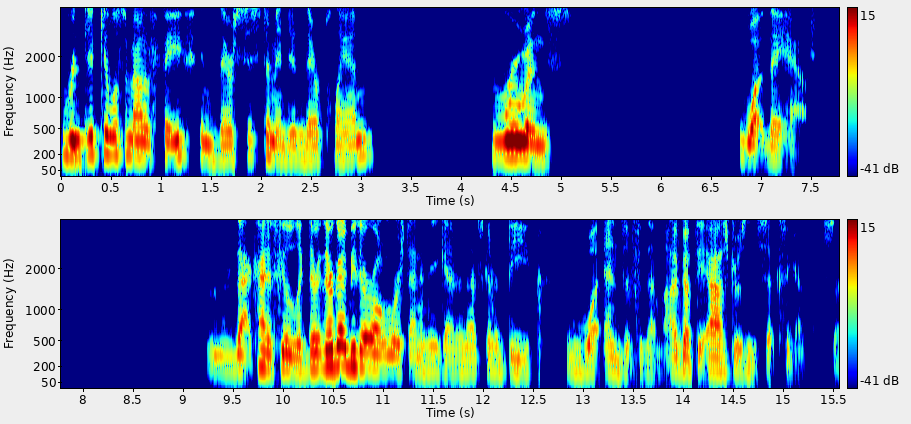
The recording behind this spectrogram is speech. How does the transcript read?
ridiculous amount of faith in their system and in their plan ruins what they have that kind of feels like they're they're going to be their own worst enemy again, and that's going to be what ends it for them. I've got the Astros in six again. Say.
